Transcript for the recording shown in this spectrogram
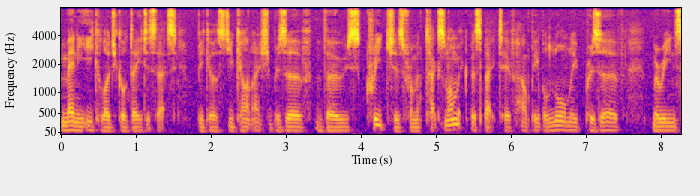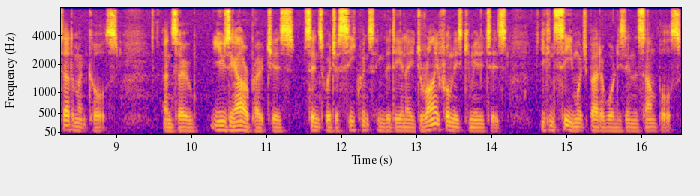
many ecological data sets because you can't actually preserve those creatures from a taxonomic perspective, how people normally preserve marine sediment cores. And so, using our approaches, since we're just sequencing the DNA derived from these communities, you can see much better what is in the samples.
